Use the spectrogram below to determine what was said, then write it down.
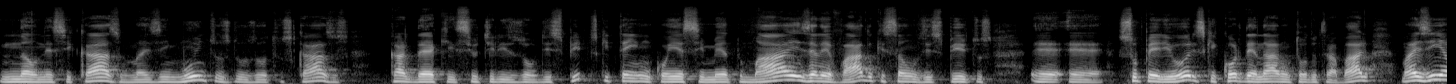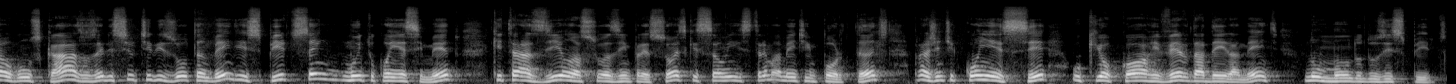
Não nesse caso, mas em muitos dos outros casos, Kardec se utilizou de espíritos que têm um conhecimento mais elevado, que são os espíritos é, é, superiores que coordenaram todo o trabalho, mas em alguns casos ele se utilizou também de espíritos sem muito conhecimento que traziam as suas impressões, que são extremamente importantes para a gente conhecer o que ocorre verdadeiramente no mundo dos espíritos.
